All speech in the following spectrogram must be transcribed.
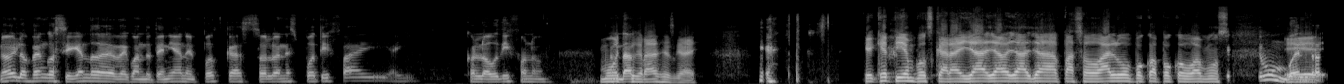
No, y los vengo siguiendo desde cuando tenían el podcast solo en Spotify, ahí con los audífonos. Muchas gracias, Guy. ¿Qué, ¿Qué, tiempos, caray, ya, ya, ya, ya pasó algo, poco a poco vamos. un buen eh,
